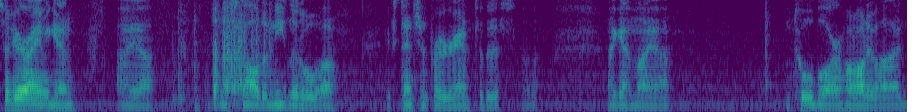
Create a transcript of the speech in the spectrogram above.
So here I am again. I uh, installed a neat little uh, extension program to this. Uh, I got my uh, toolbar on AutoHide,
